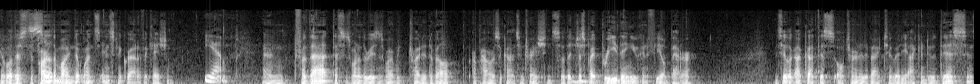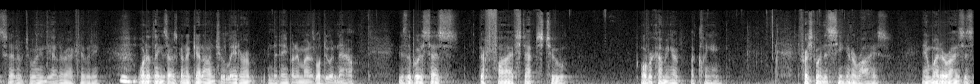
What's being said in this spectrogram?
Yeah, well, there's the part of the mind that wants instant gratification. yeah. And for that, this is one of the reasons why we try to develop our powers of concentration, so that just by breathing you can feel better. You say, look, I've got this alternative activity. I can do this instead of doing the other activity. Mhm. One of the things I was going to get onto later in the day, but I might as well do it now, is the Buddha says there are five steps to overcoming a, a clinging. The first one is seeing it arise. And when it arises,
